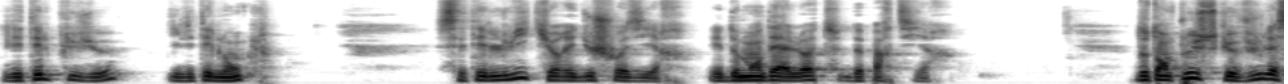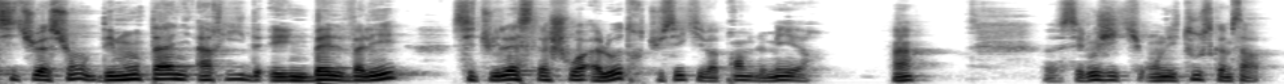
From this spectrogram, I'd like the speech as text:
Il était le plus vieux, il était l'oncle, c'était lui qui aurait dû choisir et demander à Lot de partir. D'autant plus que vu la situation, des montagnes arides et une belle vallée, si tu laisses la choix à l'autre, tu sais qu'il va prendre le meilleur. Hein? Euh, C'est logique, on est tous comme ça.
